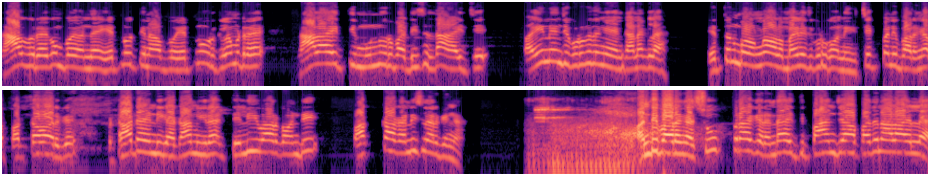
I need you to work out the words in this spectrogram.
நாகூர் வரைக்கும் போய் வந்தேன். எட்நூற்றி நாற்பது எட்நூறு கிலோமீட்டரு. நாலாயிரத்தி முந்நூறுபா டீசல் தான் ஆயிடுச்சு. பதினஞ்சு கொடுக்குதுங்க என் கணக்கில். எத்தனை போகிறவங்களோ அவ்வளோ மைலேஜ் கொடுக்கும். நீங்கள் செக் பண்ணி பாருங்கள் பக்காவாக இருக்குது இப்போ டாட்டா இண்டிகா காமிக்கிறேன். தெளிவாக இருக்கும் வண்டி. பக்கா கண்டிஷனாக இருக்குங்க. வண்டி பாருங்க. சூப்பராக இருக்குது ரெண்டாயிரத்தி பாஞ்சா பதினாலா இல்லை.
